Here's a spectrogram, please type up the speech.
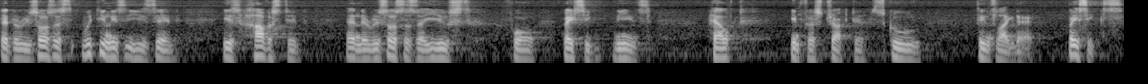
that the resources within this EEZ is harvested and the resources are used for basic needs, health, infrastructure, school, things like that, basics.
